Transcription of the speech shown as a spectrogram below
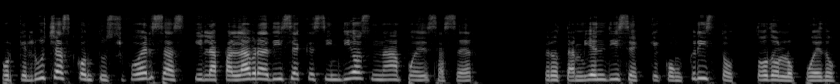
porque luchas con tus fuerzas y la palabra dice que sin Dios nada puedes hacer, pero también dice que con Cristo todo lo puedo.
